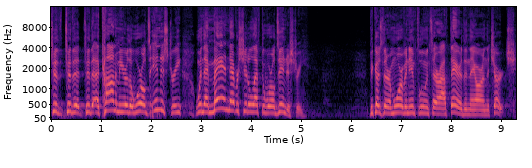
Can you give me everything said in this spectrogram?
to, to the, to the economy or the world's industry when they may have never should have left the world's industry because they're more of an influencer out there than they are in the church.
